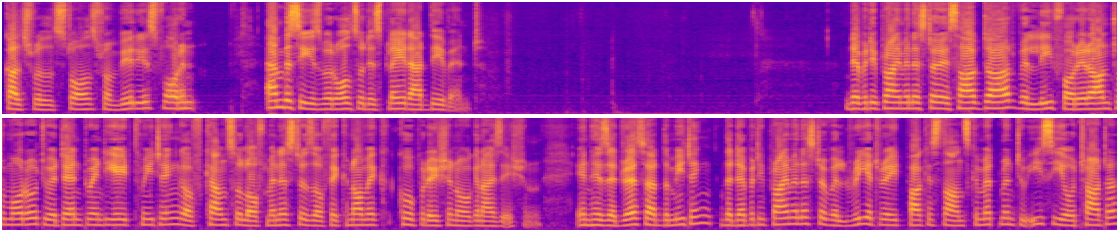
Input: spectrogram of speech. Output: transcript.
Cultural stalls from various foreign embassies were also displayed at the event. Deputy Prime Minister Ishaq Dar will leave for Iran tomorrow to attend 28th meeting of Council of Ministers of Economic Cooperation Organization. In his address at the meeting, the Deputy Prime Minister will reiterate Pakistan's commitment to ECO Charter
